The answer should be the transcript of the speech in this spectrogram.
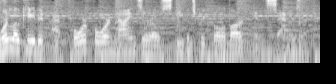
We're located at 4490 Stevens Creek Boulevard in San Jose.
